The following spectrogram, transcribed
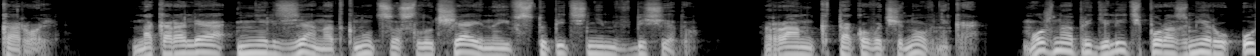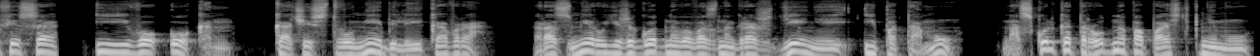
король. На короля нельзя наткнуться случайно и вступить с ним в беседу. Ранг такого чиновника можно определить по размеру офиса и его окон, качеству мебели и ковра, размеру ежегодного вознаграждения и потому, насколько трудно попасть к нему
